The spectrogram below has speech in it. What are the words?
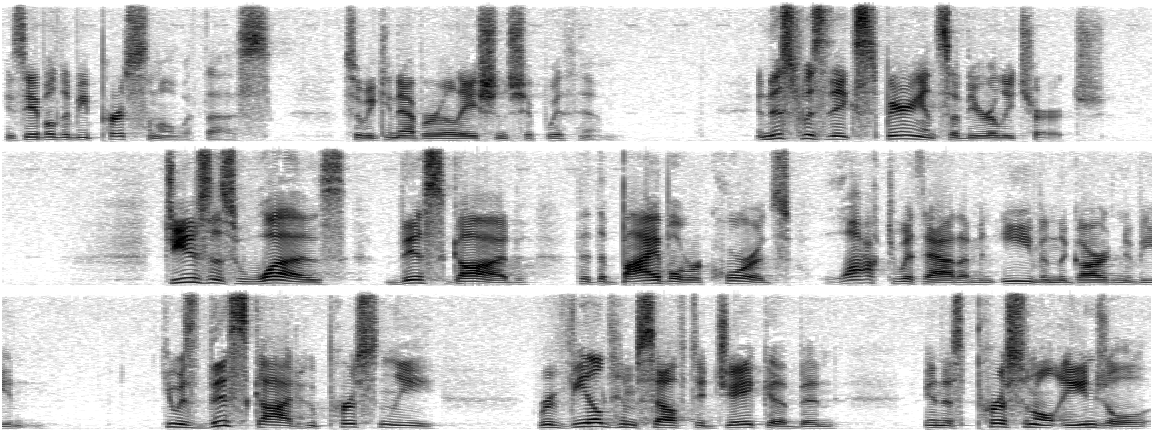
He's able to be personal with us so we can have a relationship with him. And this was the experience of the early church. Jesus was this God that the Bible records walked with Adam and Eve in the Garden of Eden. He was this God who personally revealed himself to Jacob and in this personal angel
